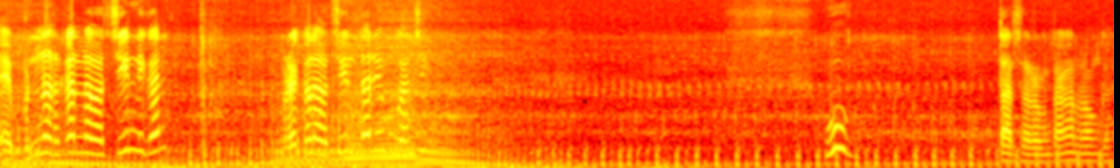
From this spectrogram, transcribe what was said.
Eh bener kan lewat sini kan? Mereka lewat sini tadi bukan sih? Wuh. Ntar sarung tangan longgar.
